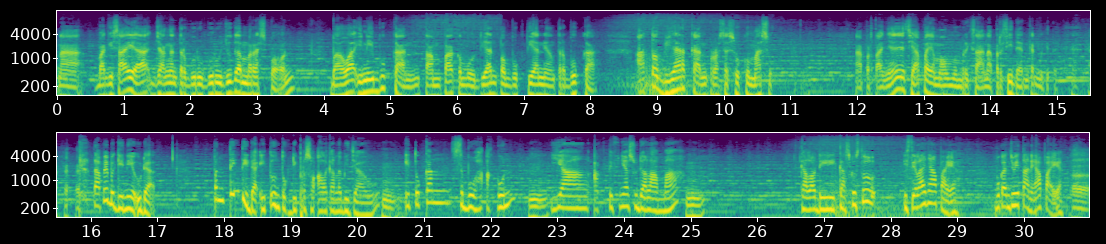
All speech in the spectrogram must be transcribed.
Nah, bagi saya jangan terburu-buru juga merespon bahwa ini bukan tanpa kemudian pembuktian yang terbuka atau biarkan proses hukum masuk Nah pertanyaannya siapa yang mau memeriksa anak presiden kan begitu. Tapi begini udah penting tidak itu untuk dipersoalkan lebih jauh. Hmm. Itu kan sebuah akun hmm. yang aktifnya sudah lama. Hmm. Kalau di Kaskus tuh istilahnya apa ya? Bukan cuitan ya apa ya? Uh,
